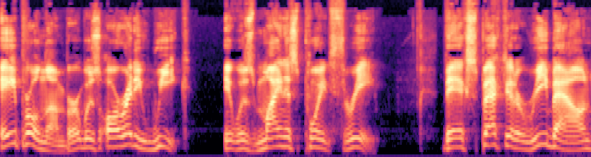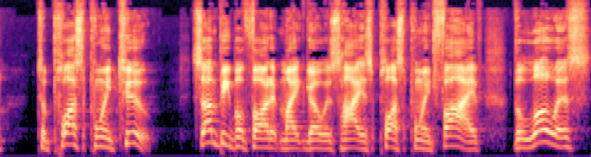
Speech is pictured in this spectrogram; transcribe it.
April number was already weak. It was minus 0.3. They expected a rebound to plus 0.2. Some people thought it might go as high as plus 0.5. The lowest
